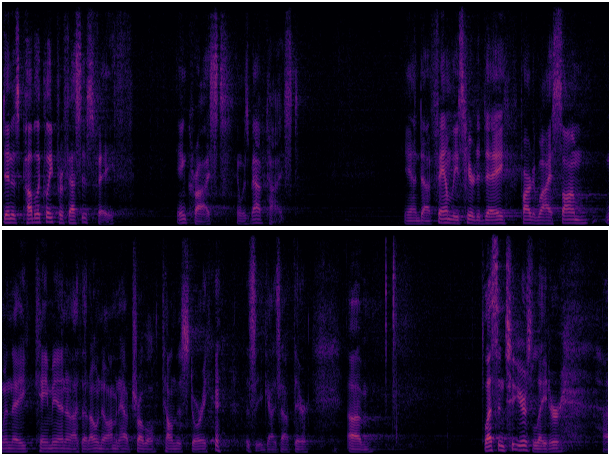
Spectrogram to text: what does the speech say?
Dennis publicly professed his faith in Christ and was baptized. And uh, families here today, part of why I saw them when they came in, and I thought, oh no, I'm going to have trouble telling this story. Let's see you guys out there. Um, less than two years later, uh,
